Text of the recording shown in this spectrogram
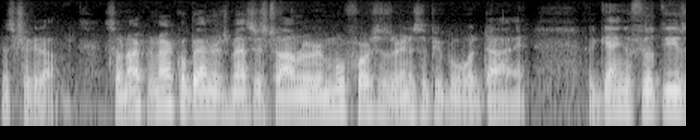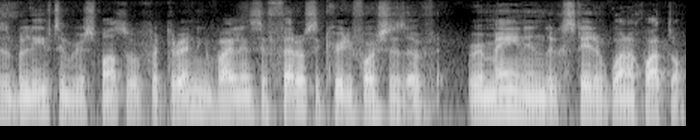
Let's check it out. So, narco, narco banner's message to AMLO: remove forces or innocent people will die. A gang of field thieves is believed to be responsible for threatening violence if federal security forces of, remain in the state of Guanajuato.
